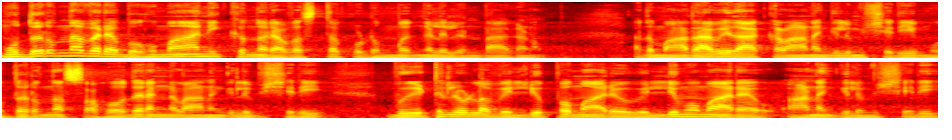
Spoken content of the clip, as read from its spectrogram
മുതിർന്നവരെ ബഹുമാനിക്കുന്നൊരവസ്ഥ കുടുംബങ്ങളിൽ ഉണ്ടാകണം. അത് മാതാപിതാക്കളാണെങ്കിലും ശരി മുതിർന്ന സഹോദരങ്ങളാണെങ്കിലും ശരി വീട്ടിലുള്ള വല്യുപ്പമാരോ വല്യുമ്മമാരോ ആണെങ്കിലും ശരി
